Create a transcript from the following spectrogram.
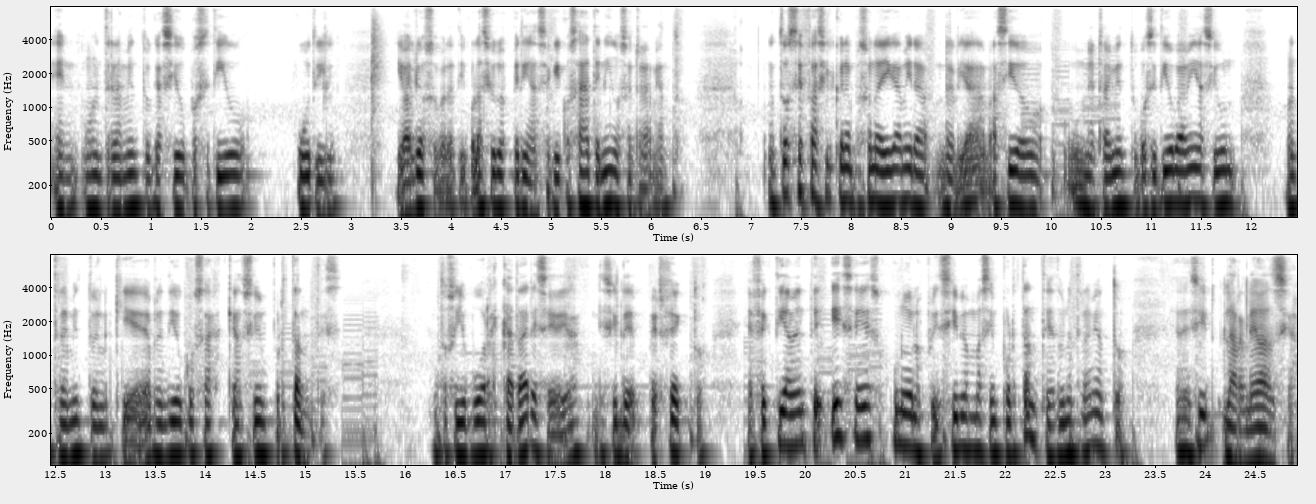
en un entrenamiento que ha sido positivo, útil y valioso para ti? ¿Cuál ha sido tu experiencia? ¿Qué cosas ha tenido ese entrenamiento? Entonces es fácil que una persona diga, mira, en realidad ha sido un entrenamiento positivo para mí, ha sido un, un entrenamiento en el que he aprendido cosas que han sido importantes. Entonces yo puedo rescatar esa idea, decirle, perfecto, efectivamente ese es uno de los principios más importantes de un entrenamiento, es decir, la relevancia.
